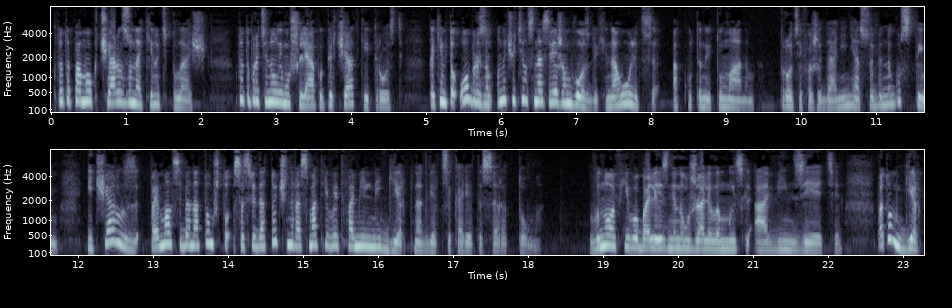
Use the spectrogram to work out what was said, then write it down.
Кто-то помог Чарльзу накинуть плащ, кто-то протянул ему шляпу, перчатки и трость. Каким-то образом он очутился на свежем воздухе, на улице, окутанной туманом, против ожиданий не особенно густым, и Чарльз поймал себя на том, что сосредоточенно рассматривает фамильный герб на дверце кареты сэра Тома. Вновь его болезненно ужалила мысль о Винзиете. Потом герб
